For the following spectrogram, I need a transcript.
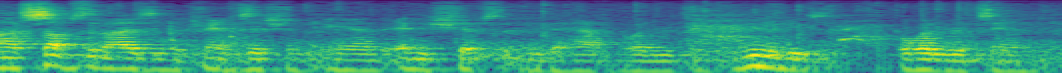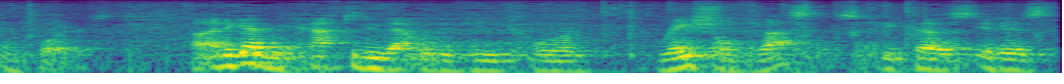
uh, subsidizing the transition and any shifts that need to happen, whether it's in communities or whether it's in employers. Uh, and again, we have to do that with a view toward racial justice because it is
